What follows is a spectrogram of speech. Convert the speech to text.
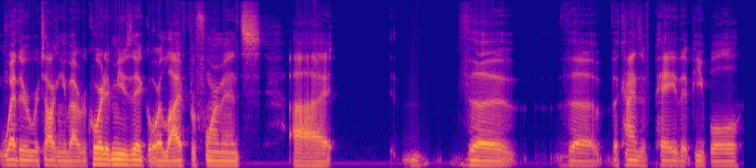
whether we're talking about recorded music or live performance, uh, the the the kinds of pay that people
